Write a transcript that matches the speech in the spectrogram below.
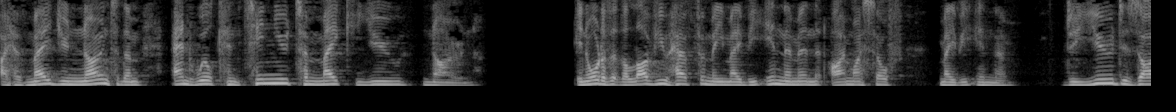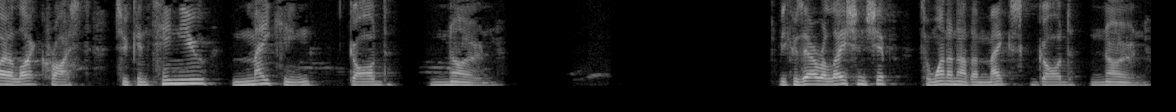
I have made you known to them and will continue to make you known in order that the love you have for me may be in them and that I myself may be in them. Do you desire, like Christ, to continue making God known? Because our relationship to one another makes God known.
